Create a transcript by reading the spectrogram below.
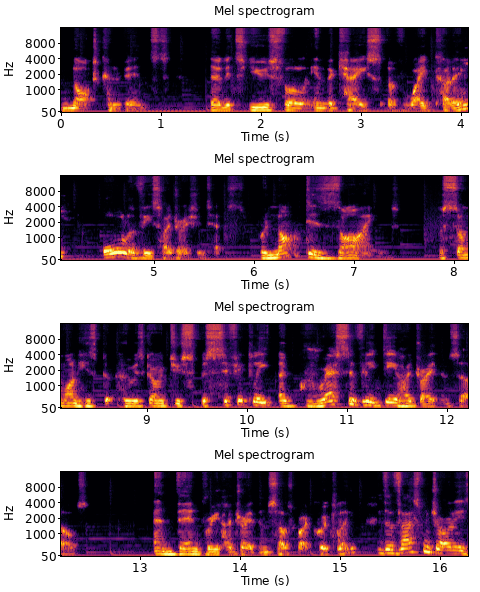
not convinced that it's useful in the case of weight cutting. All of these hydration tests were not designed for someone who is going to specifically aggressively dehydrate themselves and then rehydrate themselves quite quickly. The vast majority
